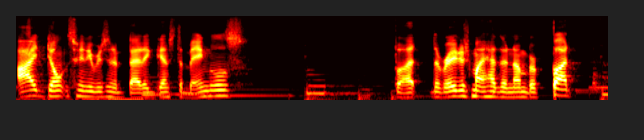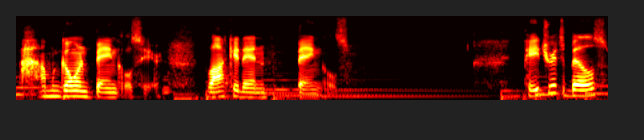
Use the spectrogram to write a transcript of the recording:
I don't see any reason to bet against the Bengals, but the Raiders might have their number. But I'm going Bengals here. Lock it in, Bengals. Patriots, Bills.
